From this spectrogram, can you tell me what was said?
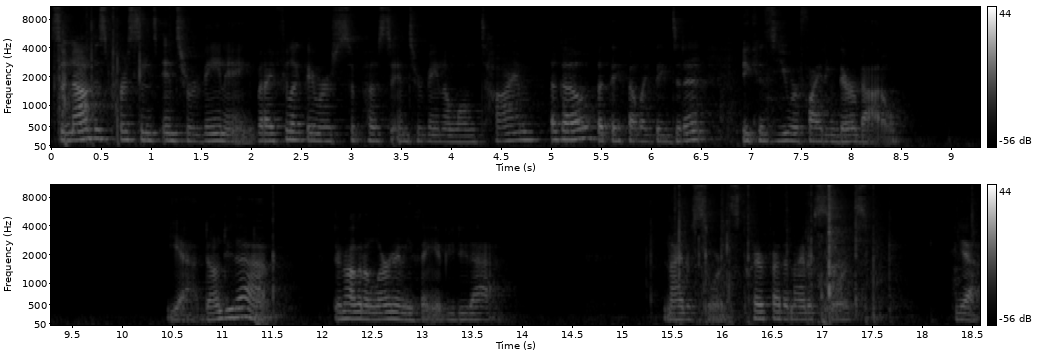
So now this person's intervening, but I feel like they were supposed to intervene a long time ago, but they felt like they didn't because you were fighting their battle. Yeah, don't do that. They're not going to learn anything if you do that. Knight of Swords. Clarify the Knight of Swords. Yeah.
